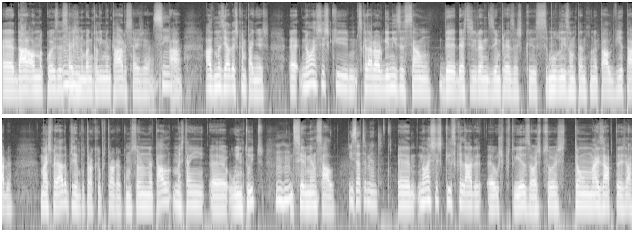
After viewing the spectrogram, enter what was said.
uh, dar alguma coisa, uhum. seja no banco alimentar, seja. Sim. Há, há demasiadas campanhas. Uh, não achas que se calhar a organização de, destas grandes empresas que se mobilizam tanto no Natal devia estar mais espalhada? Por exemplo, o Troca por Troca começou no Natal, mas tem uh, o intuito uhum. de ser mensal. Exatamente. Uh, não achas que se calhar uh, os portugueses ou as pessoas estão mais aptas à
